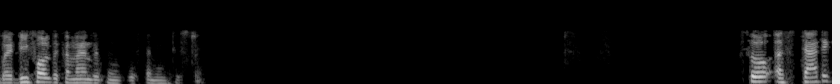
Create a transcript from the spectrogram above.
by default the command returns just an empty string. So a static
